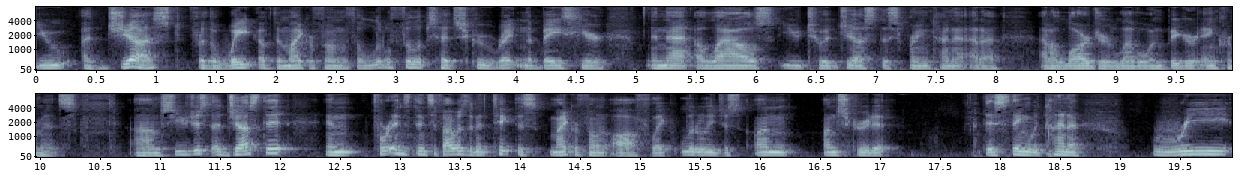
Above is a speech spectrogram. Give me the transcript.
you adjust for the weight of the microphone with a little Phillips head screw right in the base here, and that allows you to adjust the spring kind of at a, at a larger level in bigger increments. Um, so you just adjust it, and for instance, if I was gonna take this microphone off, like literally just un, unscrewed it, this thing would kind of re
